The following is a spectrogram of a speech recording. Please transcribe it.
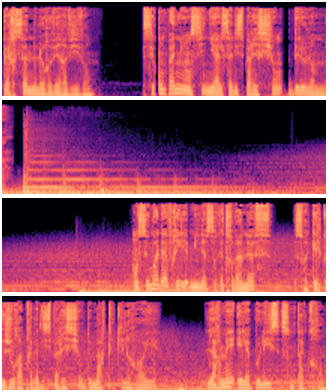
Personne ne le reverra vivant. Ses compagnons signalent sa disparition dès le lendemain. En ce mois d'avril 1989, soit quelques jours après la disparition de Mark Kilroy, l'armée et la police sont à cran.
